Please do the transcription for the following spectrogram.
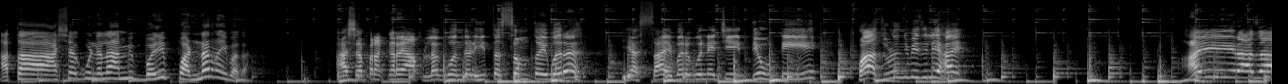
आता अशा गुन्ह्याला आम्ही बळी पडणार नाही बघा. अशा प्रकारे आपला गोंधळ इथं संपतोय बरं. या सायबर गुन्ह्याची ड्युटी पाजळून विजली हाय. आई राजा!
